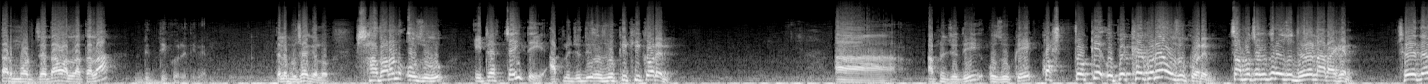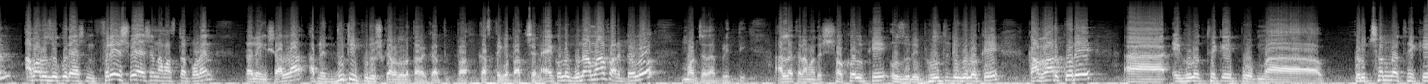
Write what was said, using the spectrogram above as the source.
তার মর্যাদাও আল্লাহ তালা বৃদ্ধি করে দিবেন। তাহলে বোঝা গেল, সাধারণ অজু এটার চাইতে আপনি যদি অজুকে কি করেন? আপনি যদি অজুকে কষ্টকে উপেক্ষা করে অজু করেন, চাপাচাপি করে অজু ধরে না রাখেন। ছেড়ে দেন, আবার অজু করে আসেন ফ্রেশ হয়ে আসেন, নামাজটা পড়েন, তাহলে ইনশাআল্লাহ আপনি দুটি পুরস্কার আল্লাহ তার কাছ থেকে পাচ্ছেন। এক হলো গুনামাফ আর একটা হলো মর্যাদা বৃদ্ধি। আল্লাহ তালা আমাদের সকলকে অজুরি ভুল ত্রুটিগুলোকে কাভার করে এগুলো থেকে পরিচ্ছন্ন থেকে,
